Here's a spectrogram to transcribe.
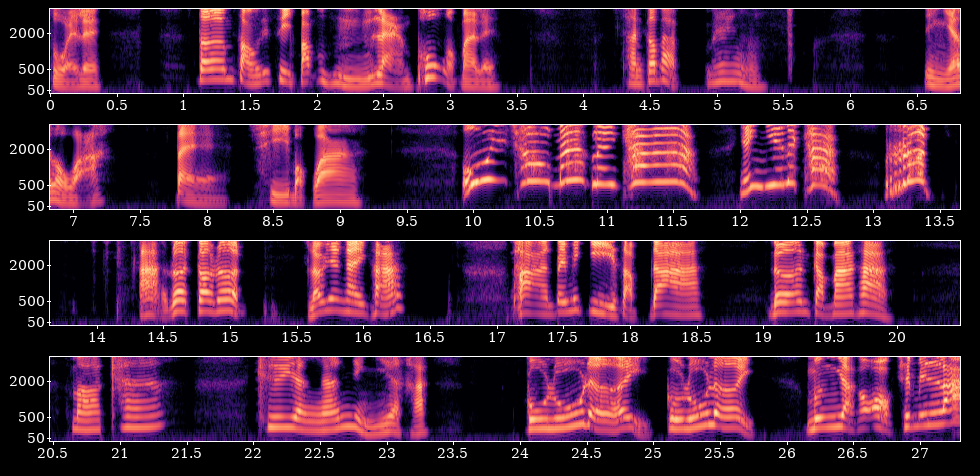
สวยเลย เติมสองซีซีปั๊บหือแหลมพุ่งออกมาเลย ฉันก็แบบแม่ง อย่างเงี้ยเหรอวะ แต่ชีบอกว่า อุ้ยชอบมากเลยค่ะ อย่างนี้เลยค่ะเลิศอะเลิศก็เลิศแล้วยังไงคะ ผ่านไปไม่กี่สัปดาห์ เดินกลับมาค่ะ หมอคะ คืออย่างนั้นอย่างนี้อะคะ กูรู้เลย กูรู้เลย มึงอยากเอาออกใช่ไหมล่ะ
